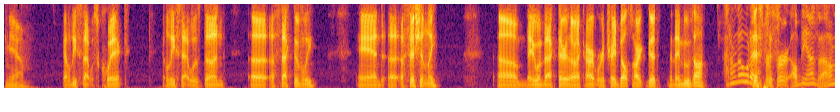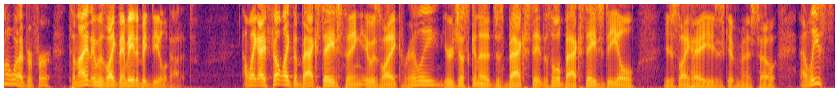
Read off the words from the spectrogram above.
yeah, At least that was quick. At least that was done uh, effectively and uh, efficiently. Um, they went back there. They're like, all right, we're gonna trade belts. All right, good, and they moved on. I don't know what I'd just- prefer. I'll be honest. I don't know what I'd prefer. Tonight, it was like they made a big deal about it, like I felt like the backstage thing. It was like, really, you're just gonna just backstage this little backstage deal. You're just like, hey, you just give him his title. At least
